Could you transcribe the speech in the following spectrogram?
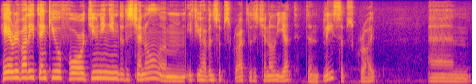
Hey everybody, thank you for tuning into this channel. Um, if you haven't subscribed to this channel yet, then please subscribe and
